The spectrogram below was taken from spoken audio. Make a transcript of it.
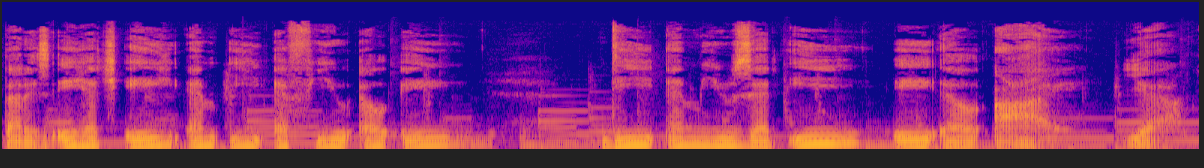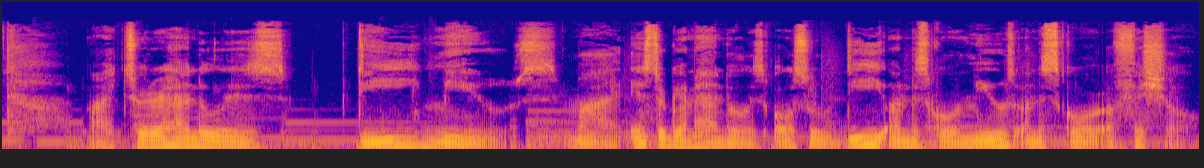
That is A H A M E F U L A D M U Z E A L I. Yeah. My Twitter handle is D Muse. My Instagram handle is also D underscore Muse underscore official.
